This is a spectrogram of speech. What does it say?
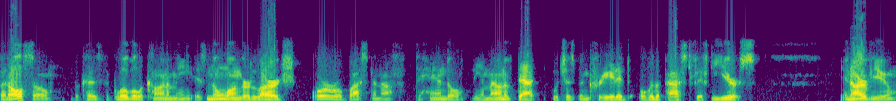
but also because the global economy is no longer large or robust enough to handle the amount of debt which has been created over the past 50 years. In our view,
